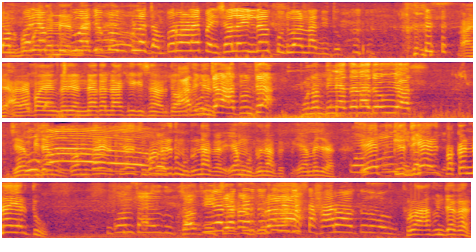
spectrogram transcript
એમાં કોઈ તમે જમ્પર એમ કૂદવા જે પણ પેલા જમ્પર વાળા પૈસા લઈ લીધા કૂદવા ના દીધો. એમ કરી કરી નાખી કિશન તો ઊંચા ઊંચા. પૂનમથી નેતા ના જવું યાર. જેમ બીજા મોઢું આમ કરે ને, કિશન શુભમ કરે તો મોઢું ના કરે. એમ મોઢું ના કરે. એમ જ રાખ. એ કિસ જગ્યાએ પકડ ના યાર તું. કોમ થાય તું ચાલ, ત્રીસ કર પૂરા. સહારો આવતો તો બહુ થોડા હાથ ઊંચા કર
